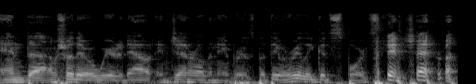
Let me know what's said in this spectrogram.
and uh, I'm sure they were weirded out in general, the neighbors, but they were really good sports in general.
